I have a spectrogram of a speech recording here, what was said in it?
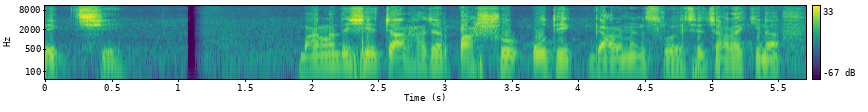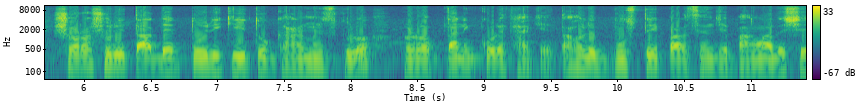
দেখছি। বাংলাদেশে চার হাজার পাঁচশোর অধিক গার্মেন্টস রয়েছে যারা কিনা সরাসরি তাদের তৈরিকৃত গার্মেন্টসগুলো রপ্তানি করে থাকে। তাহলে বুঝতেই পারছেন যে বাংলাদেশে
